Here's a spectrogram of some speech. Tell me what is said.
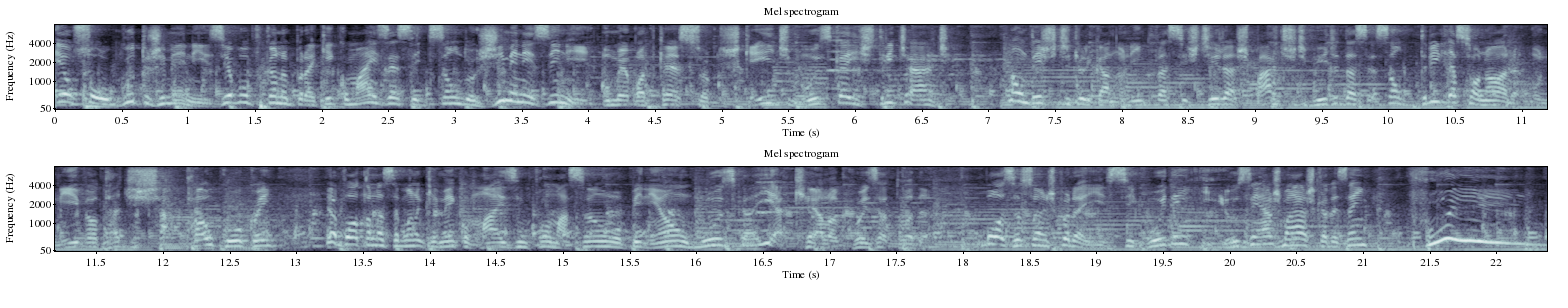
eu sou o Guto Jimenez e eu vou ficando por aqui com mais essa edição do Jimenezine, o meu podcast sobre skate, música e street art. Não deixe de clicar no link para assistir as partes de vídeo da sessão Trilha Sonora. O nível tá de chapar o coco, hein? Eu volto na semana que vem com mais informação, opinião, música e aquela coisa toda. Boas sessões por aí, se cuidem e usem as máscaras, hein? Fui!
